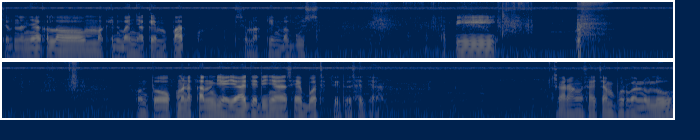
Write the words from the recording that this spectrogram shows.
Sebenarnya kalau makin banyak M4 semakin bagus. Tapi untuk menekan biaya jadinya saya buat seperti itu saja sekarang saya campurkan dulu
